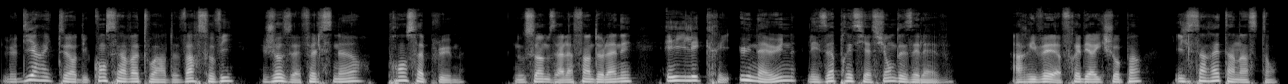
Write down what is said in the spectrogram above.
Le directeur du conservatoire de Varsovie, Joseph Elsner, prend sa plume. Nous sommes à la fin de l'année et il écrit une à une les appréciations des élèves. Arrivé à Frédéric Chopin, il s'arrête un instant.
